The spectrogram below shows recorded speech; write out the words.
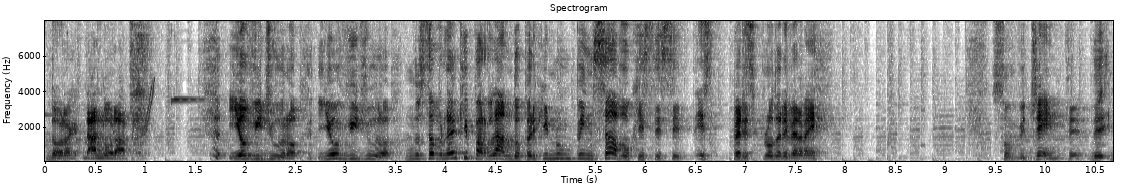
No, raga, allora... Io vi giuro, io vi giuro, non stavo neanche parlando perché non pensavo che stesse es per esplodere veramente. Sono veggente. De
